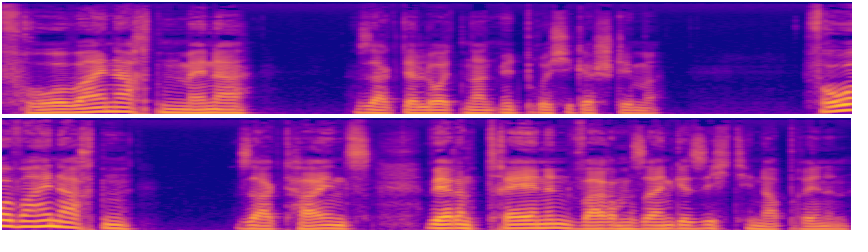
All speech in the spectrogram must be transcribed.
Frohe Weihnachten, Männer, sagt der Leutnant mit brüchiger Stimme. Frohe Weihnachten, sagt Heinz, während Tränen warm sein Gesicht hinabrinnen.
